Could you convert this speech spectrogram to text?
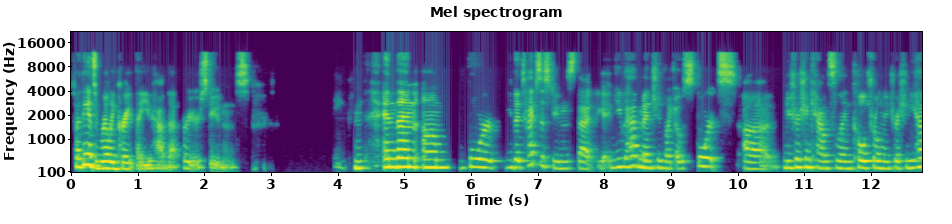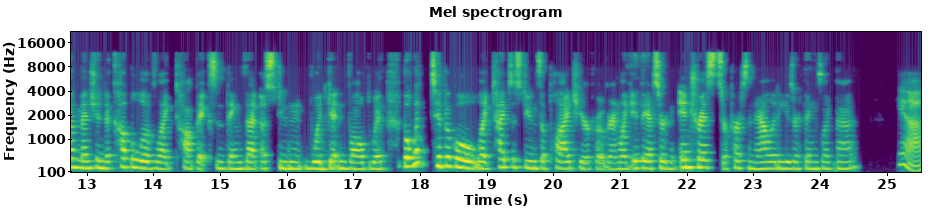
So i think it's really great that you have that for your students Thanks. Mm-hmm. And then um, for the types of students that you have mentioned, like oh, sports, uh, nutrition counseling, cultural nutrition, you have mentioned a couple of like topics and things that a student would get involved with. But what typical like types of students apply to your program? Like if they have certain interests or personalities or things like that? Yeah.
